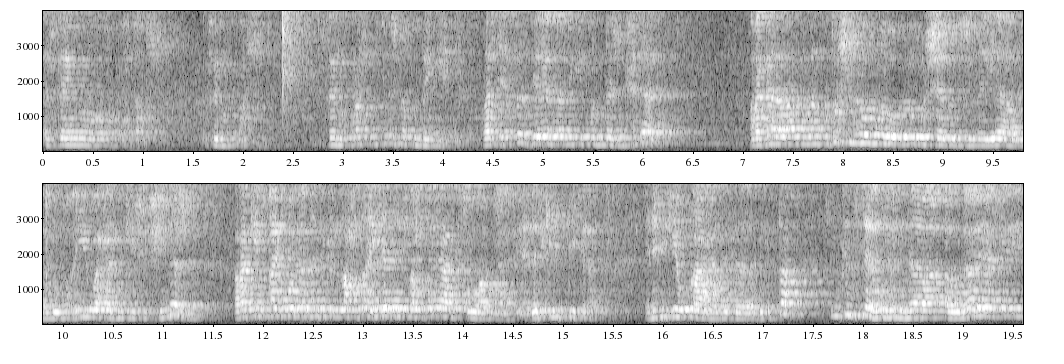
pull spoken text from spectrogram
في 2011 2012 2012 ما فيناش ناخذ دينيه غير الاحساس ديالي أنا ملي كيكون النجم حداك. راه راه ما نقدرش نلوموا الشباب الجمعية ولا نلوموا أي واحد ما كيشوف شي نجم. راه كيبقى يقول أنا ديك اللحظة هي ديك اللحظة اللي غادي تصور معاه فيها. هذيك هي الذكرى. يعني ملي كيوقع هذاك هذاك الضغط يمكن نساهو منا أو لا يعني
